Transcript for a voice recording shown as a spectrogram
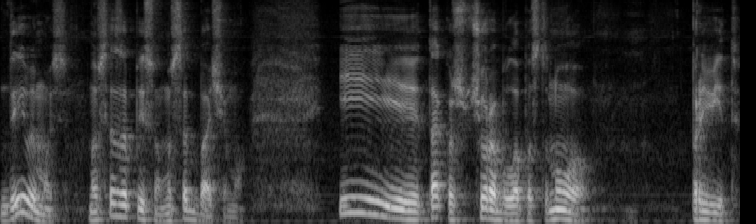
Дивимось, ми все записуємо, ми все бачимо. І також вчора була постанова Привіт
